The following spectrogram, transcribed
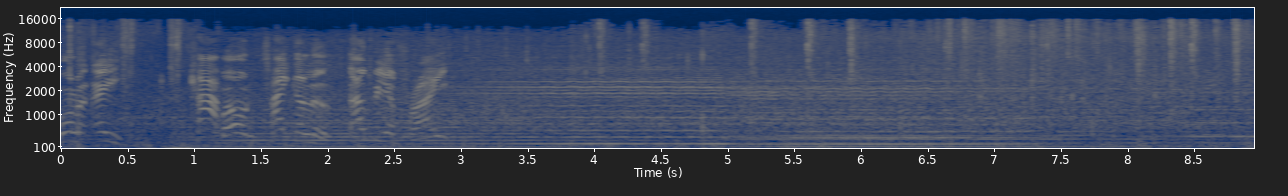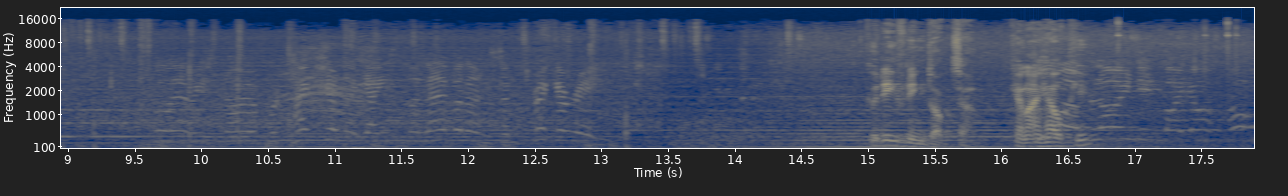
Quality. Come on, take a look. Don't be afraid. There is no protection against malevolence and trickery. Good evening, Doctor. Can I help you? Blinded by your false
